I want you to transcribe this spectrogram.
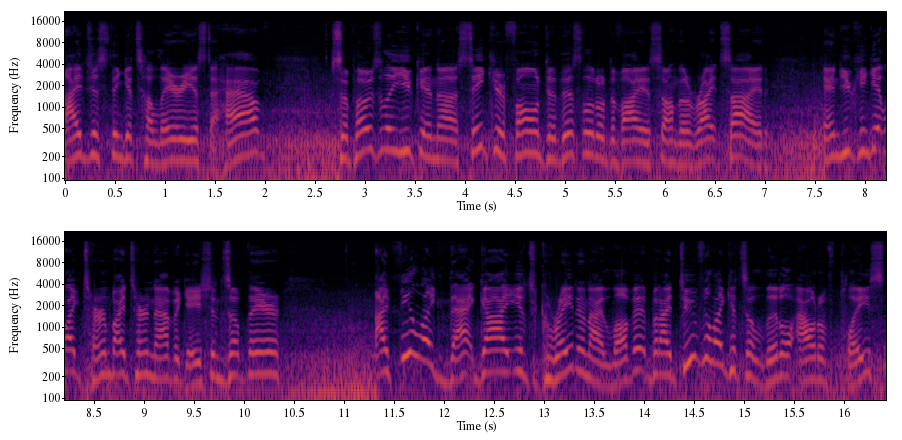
I just think it's hilarious to have. Supposedly you can uh, sync your phone to this little device on the right side and you can get like turn-by-turn -turn navigations up there I feel like that guy is great and I love it, but I do feel like it's a little out of place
